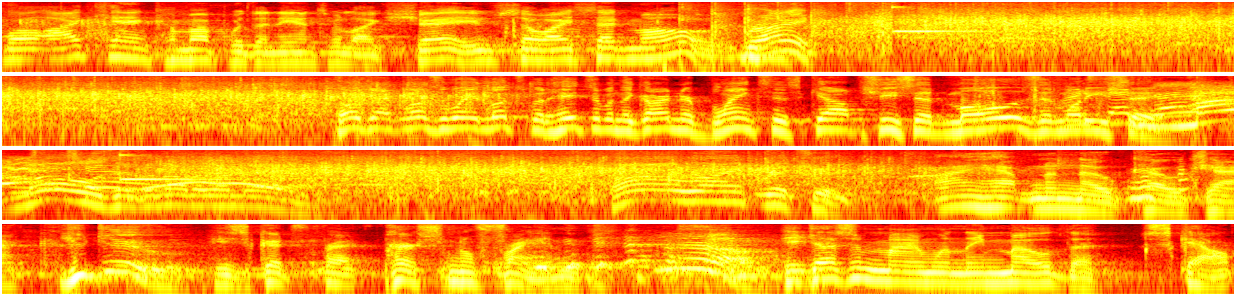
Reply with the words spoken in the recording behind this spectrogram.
Well, I can't come up with an answer like shave, so I said mows. Right. Kojak loves the way it looks, but hates it when the gardener blanks his scalp. She said mows, and what I do you say? mows, Mows is another one there. All right, Richard. I happen to know Kojak. You do? He's a good fri personal friend. Yeah. He doesn't mind when they mow the scalp.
